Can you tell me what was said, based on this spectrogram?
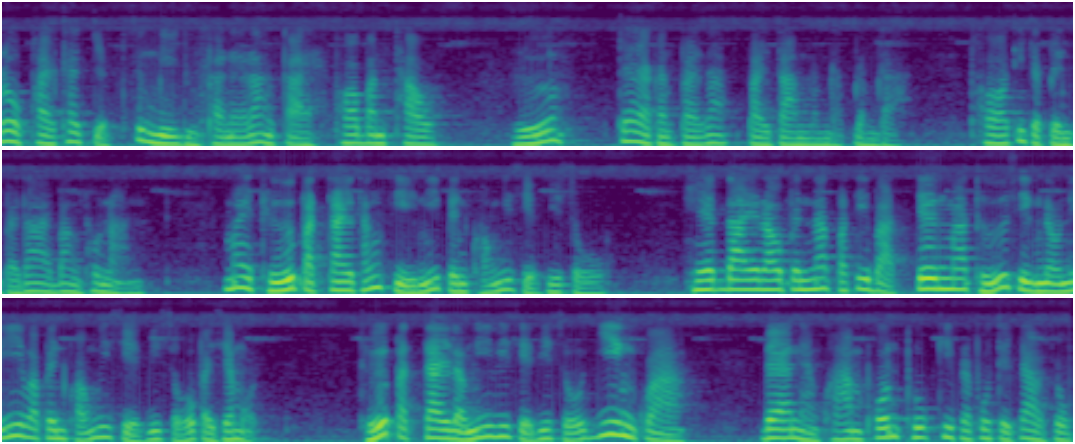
โรคภัยแค่เจ็บซึ่งมีอยู่ภายในร่างกาย พอบรรเทา หรือแก้กันไปได้ไปตามลำดับลำดา พอที่จะเป็นไปได้บ้างเท่านั้น ไม่ถือปัจจัยทั้งสี่นี้เป็นของวิเศษวิโส เหตุใดเราเป็นนักปฏิบัติ จึงมาถือสิ่งเหล่านี้ว่าเป็นของวิเศษวิโสไปเสียหมด ถือปัจจัยเหล่านี้วิเศษวิโสยิ่งกว่า แดนแห่งความพ้นทุกข์ที่พระพุทธเจ้าทรง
